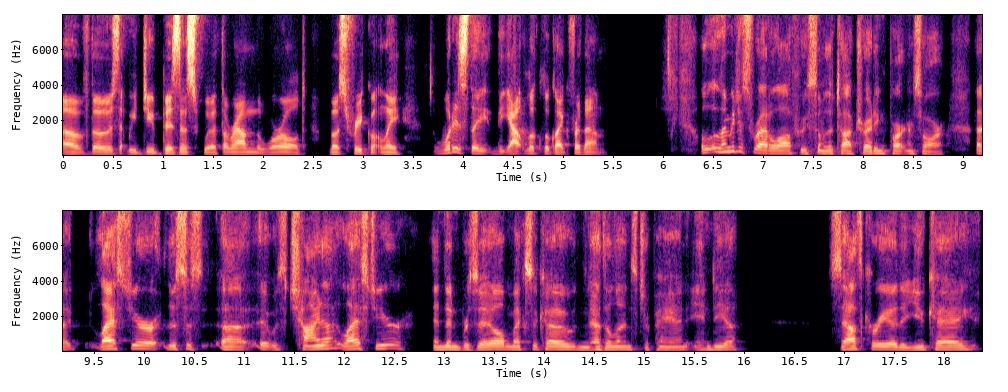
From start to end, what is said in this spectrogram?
of those that we do business with around the world most frequently? What does the, the outlook look like for them? Well, let me just rattle off who some of the top trading partners are. Uh, last year, this is uh, it was China last year, and then Brazil, Mexico, Netherlands, Japan, India, South Korea, the UK,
